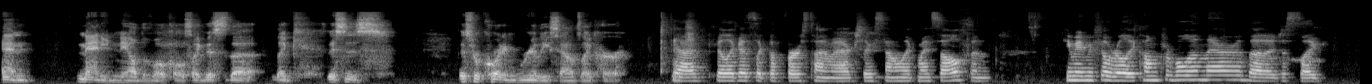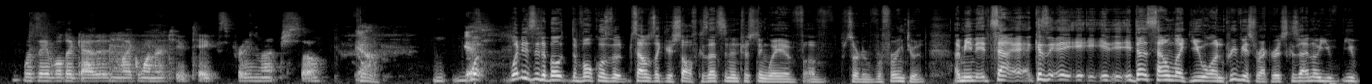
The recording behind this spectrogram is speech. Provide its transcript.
and Maddie nailed the vocals. Like this is the like this is this recording really sounds like her. Yeah, I feel like it's like the first time I actually sound like myself, and he made me feel really comfortable in there that I just like was able to get it in like one or two takes, pretty much. So Yeah. What what is it about the vocals that sounds like yourself? Because that's an interesting way of, of sort of referring to it. I mean, it's because it, it, it, it does sound like you on previous records. Because I know you you've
